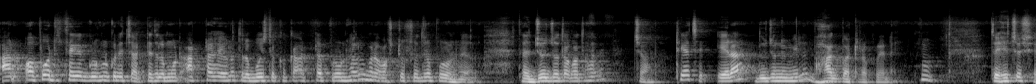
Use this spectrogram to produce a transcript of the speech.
আর অপর থেকে গ্রহণ করে চারটে, তাহলে মোট আটটা হয়ে গেলো, তাহলে কক্ষ আটটা পূরণ হয়ে গেলো মানে অষ্টক সূত্র পূরণ হয়ে গেলো। তাহলে যোজ্যতা কথা হবে? চার, ঠিক আছে? এরা দুজনে মিলে ভাগ বাটরা করে নেয়, হুম? তো হচ্ছে সে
